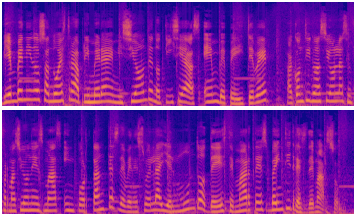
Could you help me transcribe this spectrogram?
Bienvenidos a nuestra primera emisión de noticias en BPI TV. A continuación, las informaciones más importantes de Venezuela y el mundo de este martes 23 de marzo.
